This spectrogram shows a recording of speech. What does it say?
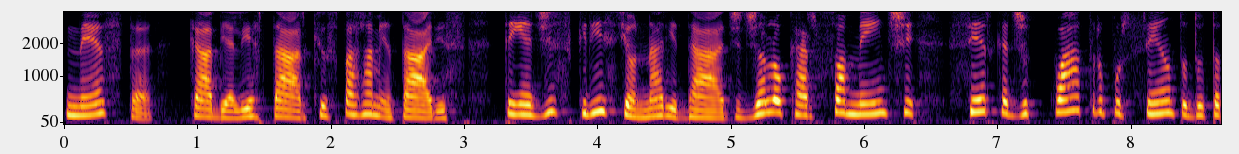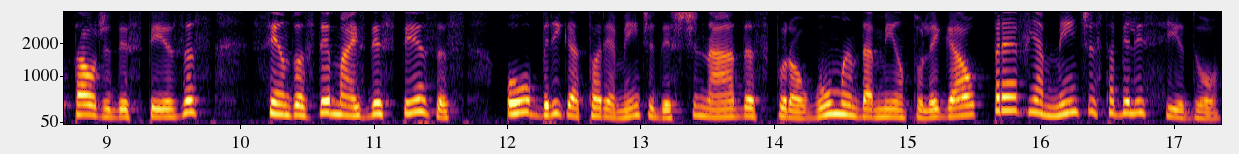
Nesta, cabe alertar que os parlamentares têm a discricionariedade de alocar somente cerca de 4% do total de despesas, sendo as demais despesas obrigatoriamente destinadas por algum mandamento legal previamente estabelecido.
